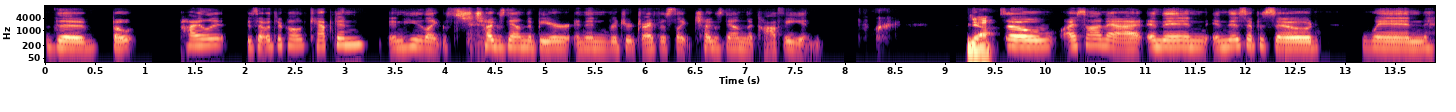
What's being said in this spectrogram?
the boat pilot, is that what they're called? Captain? And he like chugs down the beer and then Richard Dreyfuss like chugs down the coffee and Yeah. so I saw that. And then in this episode, when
